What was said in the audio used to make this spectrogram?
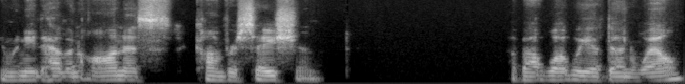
And we need to have an honest conversation about what we have done well.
